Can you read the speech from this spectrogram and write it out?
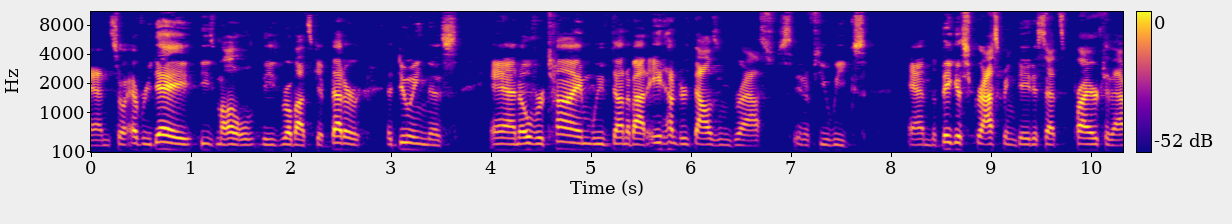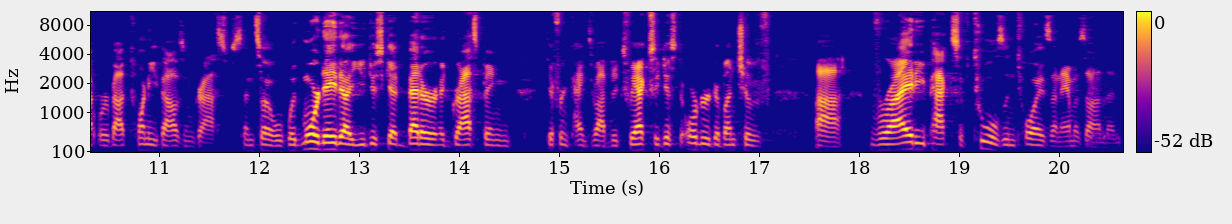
And so every day, these model, these robots get better at doing this. And over time, we've done about 800,000 grasps in a few weeks. And the biggest grasping data sets prior to that were about 20,000 grasps. And so with more data, you just get better at grasping different kinds of objects. We actually just ordered a bunch of uh, variety packs of tools and toys on Amazon and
